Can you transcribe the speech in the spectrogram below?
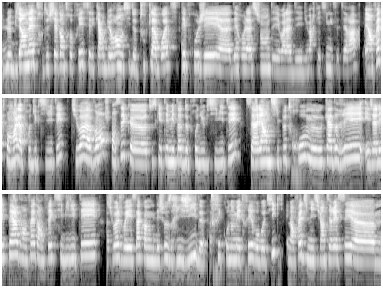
le bien-être de chef d'entreprise, c'est le carburant aussi de toute la boîte, des projets, euh, des relations, des voilà, du marketing, etc. Et en fait, pour moi, la productivité, tu vois, avant, je pensais que tout ce qui était méthode de productivité, ça allait un petit peu trop me cadrer et j'allais perdre en fait en flexibilité. Tu vois, je voyais ça comme des choses rigides, très chronométrées, robotiques. Et en fait, je m'y suis intéressée euh,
